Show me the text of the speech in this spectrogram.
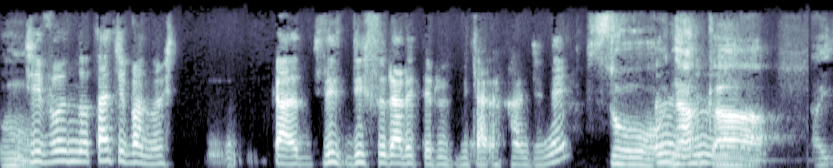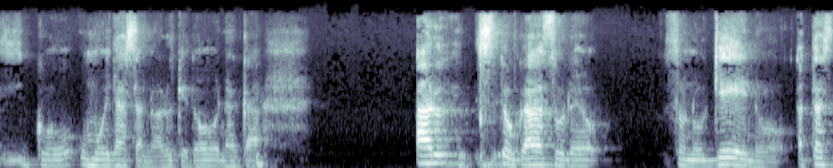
うん、自分の立場の人がディスられてるみたいな感じね。そう、うんうんなんか、あ一個思い出したのあるけど、なんか、ある人がそれを、そのゲイの、私、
